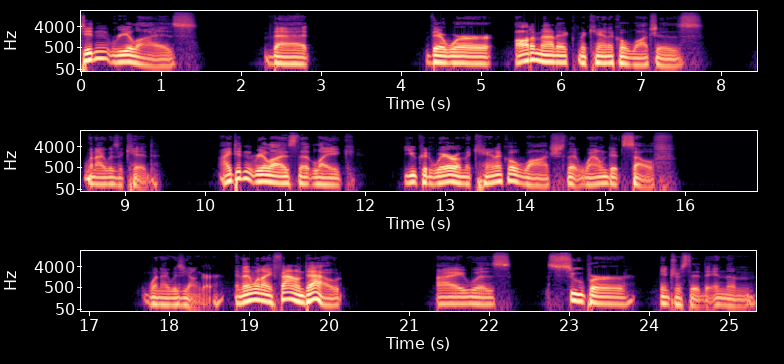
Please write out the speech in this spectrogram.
didn't realize that there were automatic mechanical watches when I was a kid. I didn't realize that like you could wear a mechanical watch that wound itself when I was younger. And then when I found out I was super interested in them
